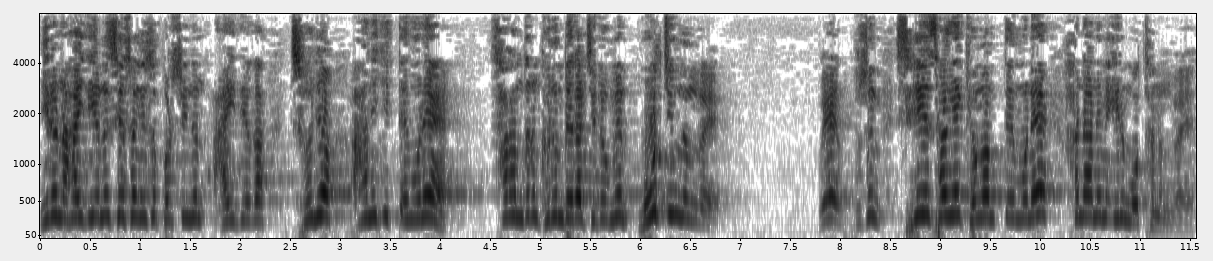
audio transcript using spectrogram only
이런 아이디어는 세상에서 볼 수 있는 아이디어가 전혀 아니기 때문에 사람들은 그런 배를 지르면 못 짓는 거예요. 왜? 무슨 세상의 경험 때문에 하나님의 일을 못하는 거예요.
